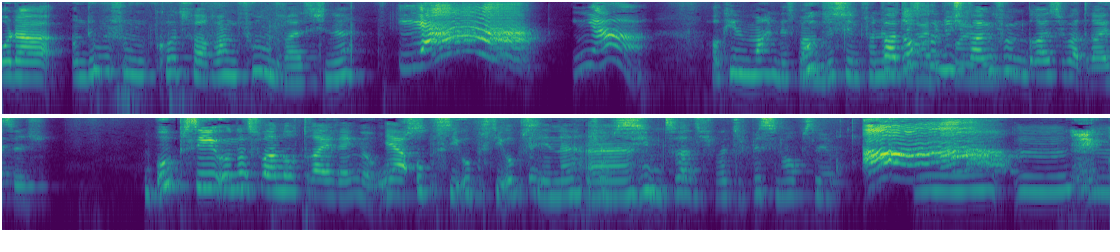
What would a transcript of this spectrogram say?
Oder, und du bist schon kurz vor Rang 35, ne? Ja! Ja! Okay, wir machen das mal ein bisschen war vernünftiger. doch nicht Folge. Rang 35, war 30. Upsi, und es waren noch drei Ränge. Ups. Ja, upsi, upsi, upsi, ne? Ich hab Äh, 27, wollte ich ein bisschen hops nehmen. mm,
